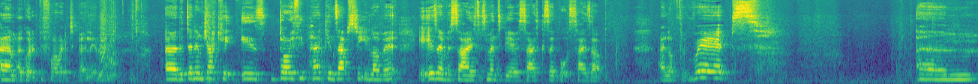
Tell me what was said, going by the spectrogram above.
um, I got it before I went to Berlin uh, the denim jacket is Dorothy Perkins, absolutely love it. It is oversized, it's meant to be oversized because I bought size up. I love the rips. Um,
